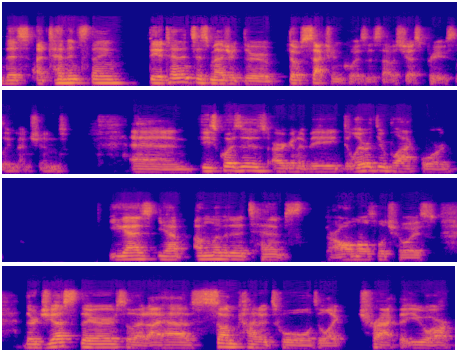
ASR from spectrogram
this attendance thing. The attendance is measured through those section quizzes that was just previously mentioned. And these quizzes are going to be delivered through Blackboard. You guys, you have unlimited attempts. They're all multiple choice. They're just there so that I have some kind of tool to like track that you are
